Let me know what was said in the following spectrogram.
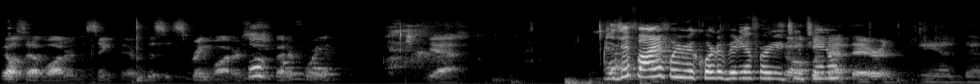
We also have water in the sink there, but this is spring water, so it's better for you. Yeah. Is it fine if we record a video for our So I'll YouTube put channel? that there and and uh,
